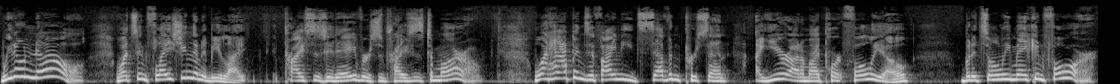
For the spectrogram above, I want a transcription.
We don't know. What's inflation going to be like? Prices today versus prices tomorrow. What happens if I need 7% a year out of my portfolio, but it's only making four?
